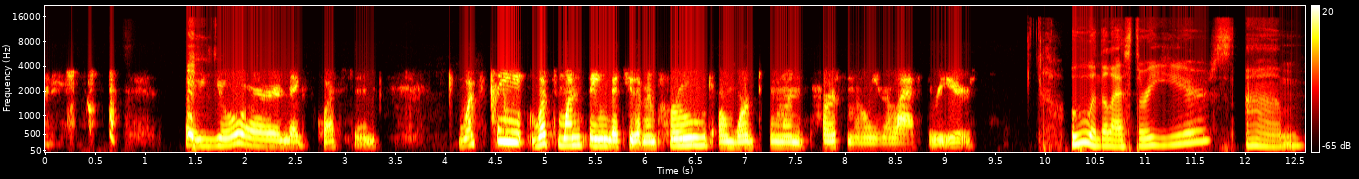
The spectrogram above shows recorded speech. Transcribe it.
so your next question. What's thing what's one thing that you have improved or worked on personally in the last three years? Ooh, in the last three years, um,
